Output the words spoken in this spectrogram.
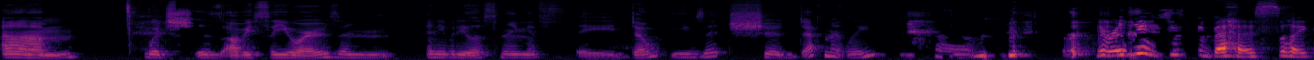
um, which is obviously yours, and anybody listening, if they don't use it, should definitely. Um, It really is just the best. Like,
